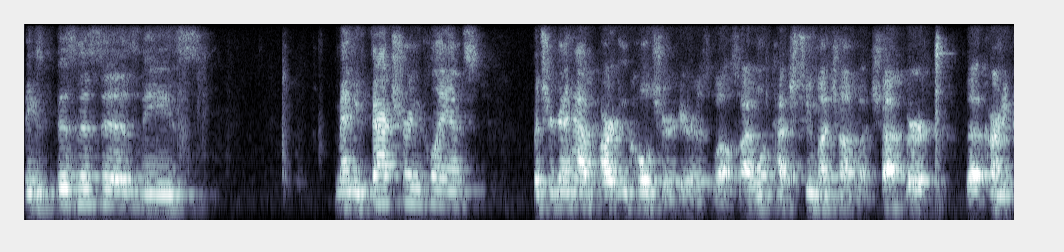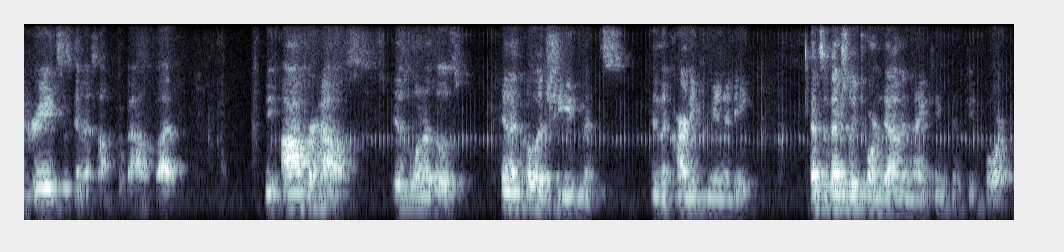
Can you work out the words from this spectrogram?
these businesses, these manufacturing plants, but you're going to have art and culture here as well. So I won't touch too much on what Chuck or the Kearney Creates is going to talk about, but the Opera House is one of those pinnacle achievements in the Kearney community that's eventually torn down in 1954.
